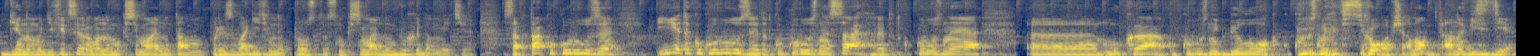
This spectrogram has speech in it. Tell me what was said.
Геномодифицированы максимально там производительны просто с максимальным выходом эти сорта кукурузы. И эта кукуруза, этот кукурузный сахар, этот кукурузная э, мука, кукурузный белок, кукурузное все вообще, оно, оно везде.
